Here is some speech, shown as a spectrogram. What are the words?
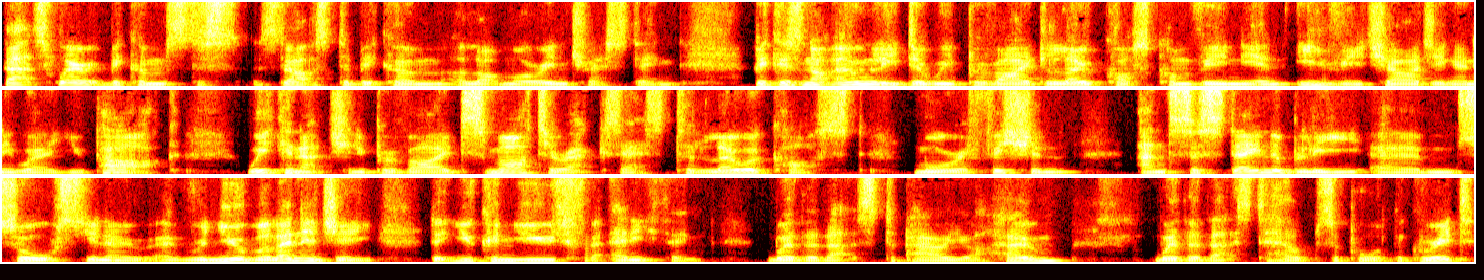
that's where it becomes to, starts to become a lot more interesting because not only do we provide low cost convenient ev charging anywhere you park we can actually provide smarter access to lower cost more efficient and sustainably um, source you know renewable energy that you can use for anything whether that's to power your home whether that's to help support the grid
